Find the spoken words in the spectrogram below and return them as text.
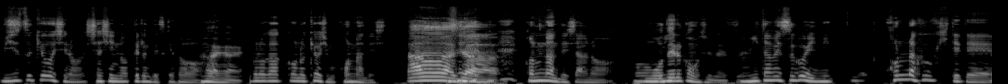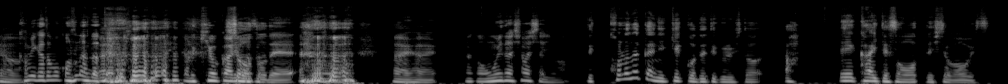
美術教師の写真載ってるんですけど、はいはい。僕の学校の教師もこんなんでした。ああ、じゃあ、こんなんでした。あの、モデルかもしれないですね。見た目すごいに、こんな服着てて、うん髪型もこんなんだった あの記憶あります。ショートで。うんはいはい。なんか思い出しました、今。で、この中に結構出てくる人、あ、絵描いてそうって人が多いです。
